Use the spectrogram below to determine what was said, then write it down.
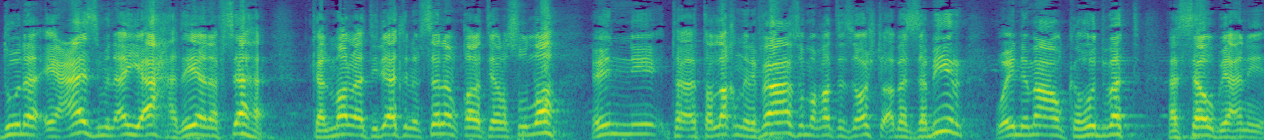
دون إعاز من أي أحد هي نفسها. كالمرأة التي جاءت النبي صلى الله عليه وسلم قالت يا رسول الله إني طلقني رفاعة ثم قد تزوجت أبا الزبير وإني معه كهدبة الثوب. يعني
